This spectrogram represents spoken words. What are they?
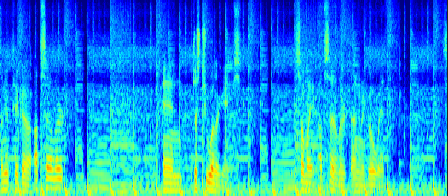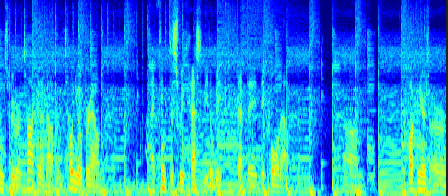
I'm gonna pick a upset alert and just two other games. So my upset alert that I'm to go with, since we were talking about Antonio Brown, I think this week has to be the week that they, they pull it out. Um, the Buccaneers are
